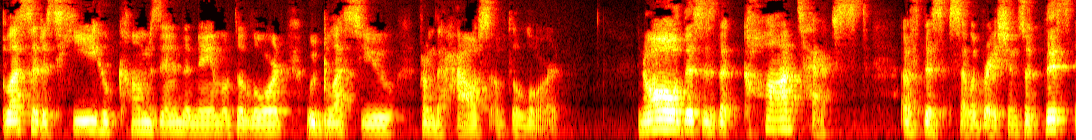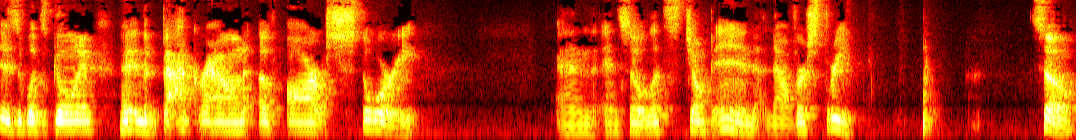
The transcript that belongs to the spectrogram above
blessed is he who comes in the name of the Lord. We bless you from the house of the Lord. And all of this is the context of this celebration. So, this is what's going in the background of our story. And, and so let's jump in now, verse 3. So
